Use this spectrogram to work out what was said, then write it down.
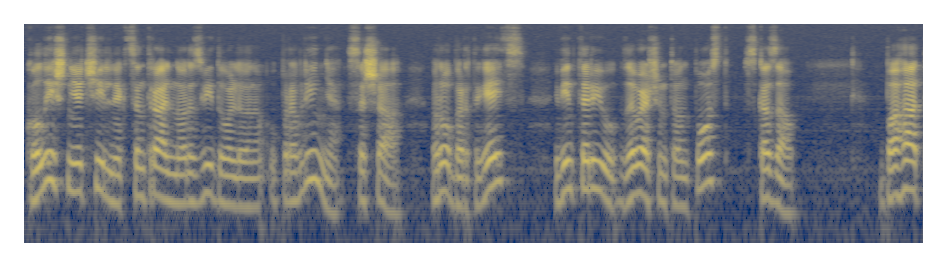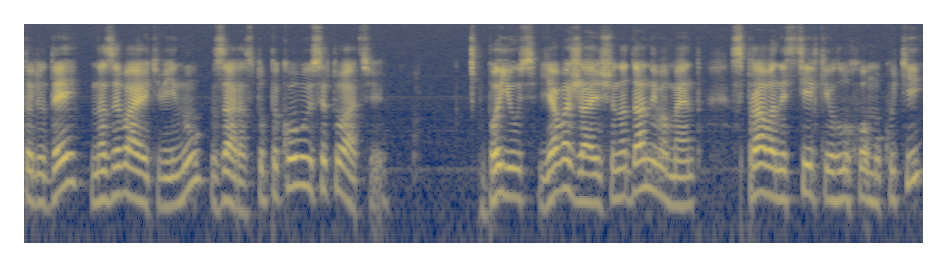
Колишній очільник Центрального розвідувального управління США Роберт Гейтс в інтерв'ю The Washington Post сказав: Багато людей називають війну зараз тупиковою ситуацією. Боюсь, я вважаю, що на даний момент справа не стільки в глухому куті,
